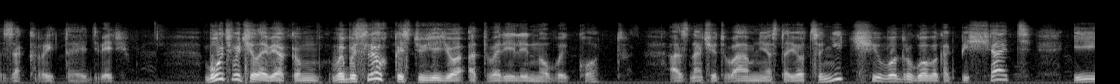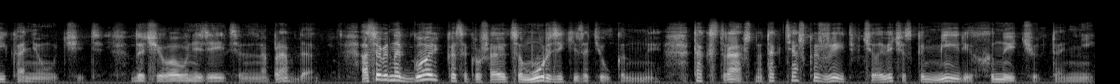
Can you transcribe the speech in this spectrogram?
закрытая дверь. Будь вы человеком, вы бы с легкостью ее отворили новый код, а значит, вам не остается ничего другого, как пищать и конючить. До чего унизительно, правда? Особенно горько сокрушаются мурзики затюканные. Так страшно, так тяжко жить в человеческом мире, хнычут они.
